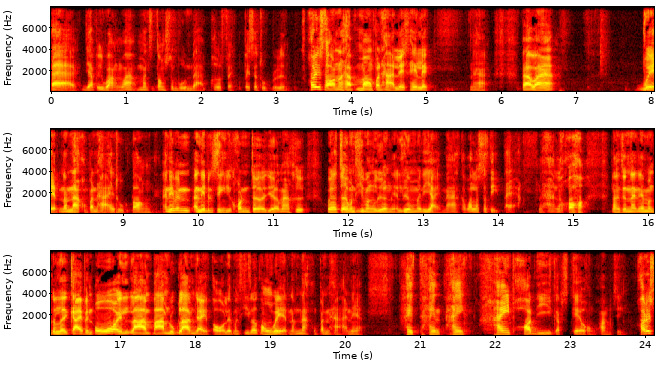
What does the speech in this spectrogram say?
แต่อย่าไปหวังว่ามันจะต้องสมบูรณ์แบบเพอร์เฟกไปซะทุกเรื่อง ข้อที่สองนะครับมองปัญหาเล็กให้เล็กนะฮะแปลว่าเวทน้ำหนักของปัญหาให้ถูกต้อง อันนี้เป็นอันนี้เป็นสิ่งที่คนเจอเยอะมากคือ เวลาเจอบางทีบางเรื่องเนี่ยเรื่องไม่ได้ใหญ่มาก แต่ว่าเราสติแตกนะฮะแล้วก็ หลังจากนั้นเนี่ยมันก็เลยกลายเป็นโอ้ยลามปามลุกลามใหญ่โตเลยบางทีเราต้องเวทน้ำหนักของปัญหาเนี่ยให้ให้ให้ให้พอดีกับสเกลของความจริง ข้อที่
